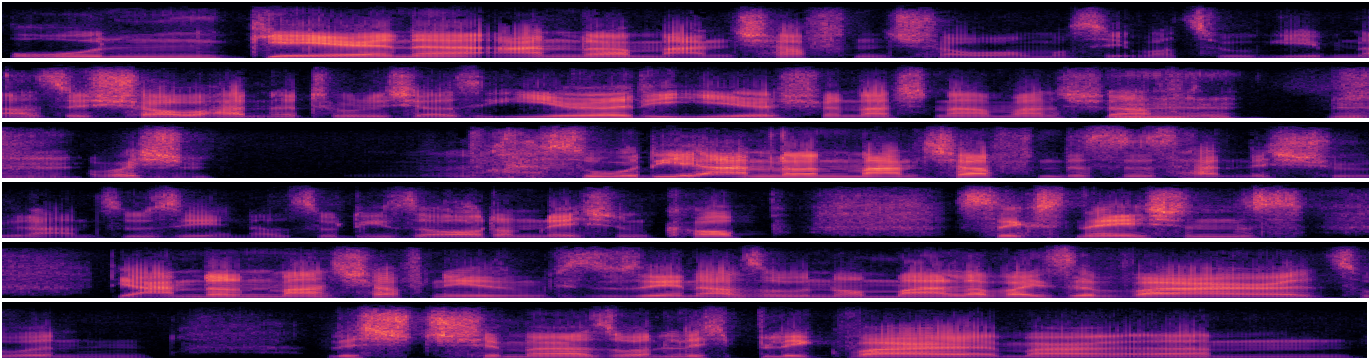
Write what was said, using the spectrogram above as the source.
ungerne andere Mannschaften schaue, muss ich immer zugeben. Also ich schaue halt natürlich als ihre, die irische Nationalmannschaft, mhm, mhm, aber ich mhm. so die anderen Mannschaften, das ist halt nicht schön anzusehen. Also diese Autumn Nation Cup, Six Nations, die anderen Mannschaften irgendwie zu sehen. Also normalerweise war so ein Lichtschimmer, so ein Lichtblick war immer ähm,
